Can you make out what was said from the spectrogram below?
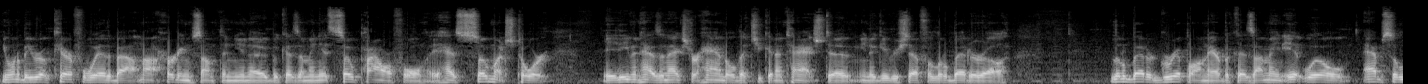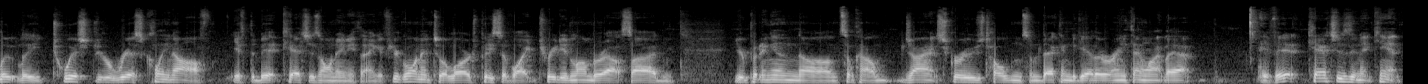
you want to be real careful with about not hurting something. You know, because I mean it's so powerful. It has so much torque. It even has an extra handle that you can attach to you know give yourself a little better. Uh, little better grip on there because I mean it will absolutely twist your wrist clean off if the bit catches on anything. If you're going into a large piece of like treated lumber outside and you're putting in uh, some kind of giant screws holding some decking together or anything like that, if it catches and it can't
